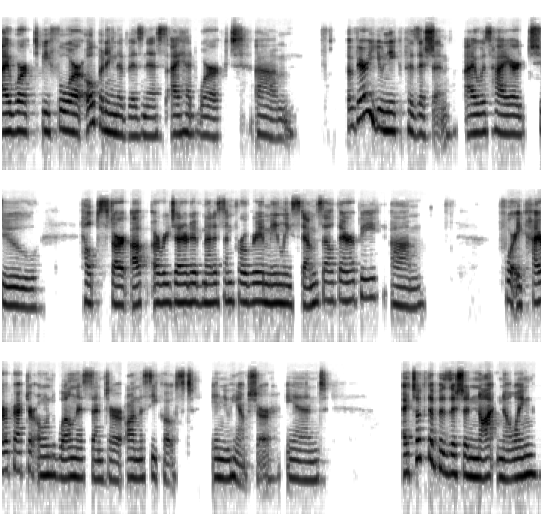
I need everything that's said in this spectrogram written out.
I worked before opening the business, I had worked um, a very unique position. I was hired to help start up a regenerative medicine program, mainly stem cell therapy, um, for a chiropractor owned wellness center on the seacoast in New Hampshire. And I took the position not knowing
